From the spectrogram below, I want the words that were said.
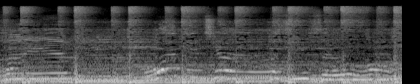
hand I can trust you so hard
